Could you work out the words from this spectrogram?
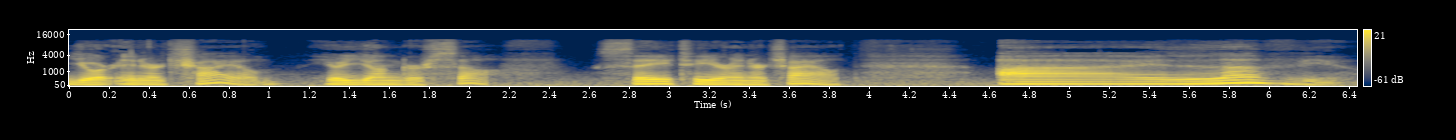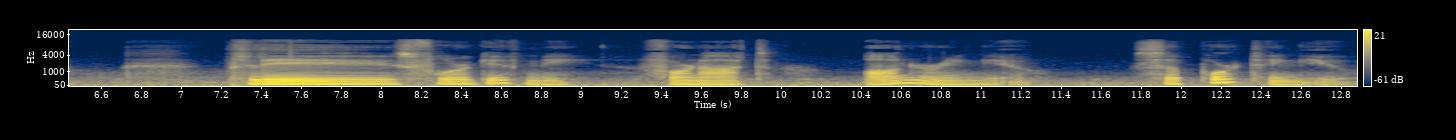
your inner child, your younger self. Say to your inner child, I love you. Please forgive me for not honoring you, supporting you,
